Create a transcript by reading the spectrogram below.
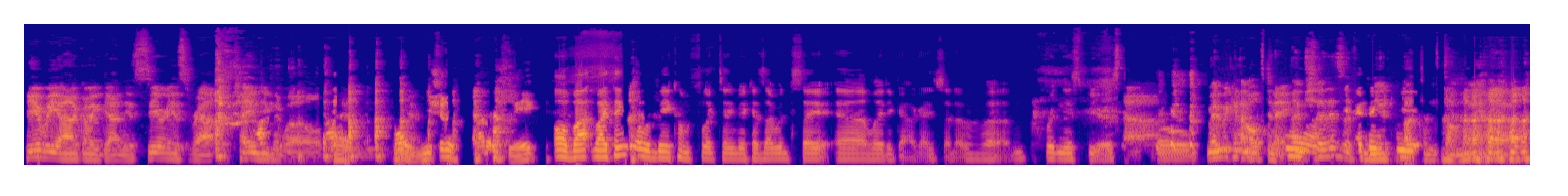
Here we are going down this serious route of changing the world. And, oh, you should have started wig. oh, but, but I think that would be conflicting because I would say uh, Lady Gaga instead of um, Britney Spears. uh, So maybe we can alternate. I'm sure there's a think mute button somewhere.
